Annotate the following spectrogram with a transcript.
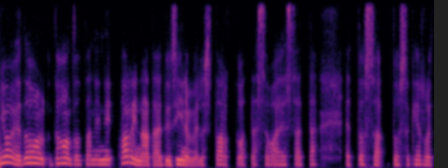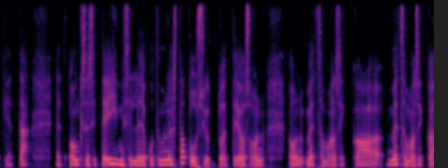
Joo, ja tuohon, tuohon tota, niin, niin tarinaa täytyy siinä mielessä tarttua tässä vaiheessa, että tuossa että kerroitkin, että että onko se sitten ihmisille joku tämmöinen statusjuttu, että jos on, on metsämansikkaa, metsämansikkaa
